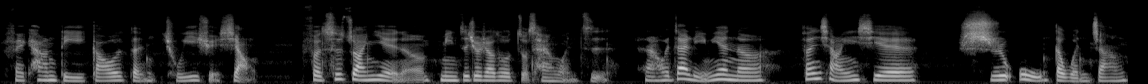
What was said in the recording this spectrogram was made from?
菲康迪高等厨艺学校。粉丝专业呢，名字就叫做佐餐文字，然后在里面呢分享一些食物的文章，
